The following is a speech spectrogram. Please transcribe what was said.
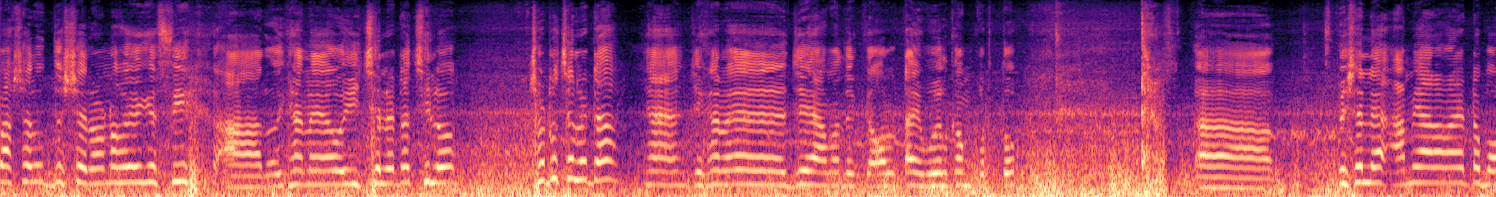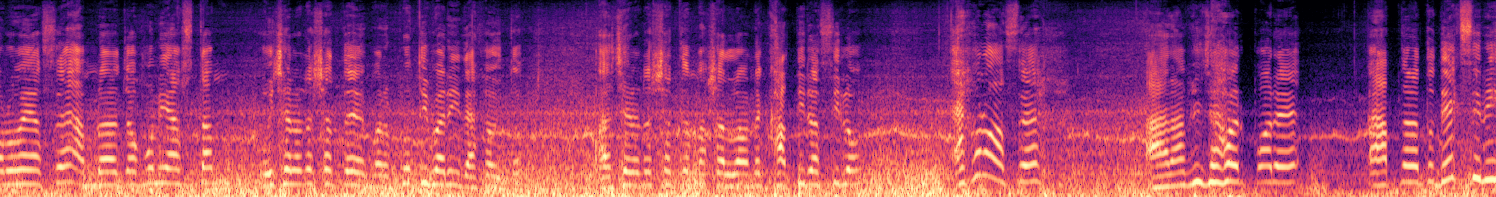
বাসার উদ্দেশ্যে রওনা হয়ে গেছি। আর ওইখানে ওই ছেলেটা ছিল, ছোট ছেলেটা হ্যাঁ যেখানে যে আমাদেরকে অল টাইম ওয়েলকাম করতো। স্পেশালি আমি আর আমার একটা বড় ভাই আছে, আমরা যখনই আসতাম, ওই ছেলেটার সাথে মানে প্রতিবারই দেখা হইতো। আর ছেলেটার সাথে মাসাল্লাহ অনেক খাতিরা ছিল এখনও আছে। আর আমি যাওয়ার পরে, আপনারা তো দেখছিনি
